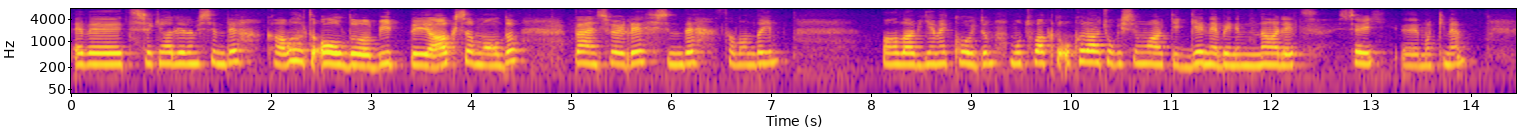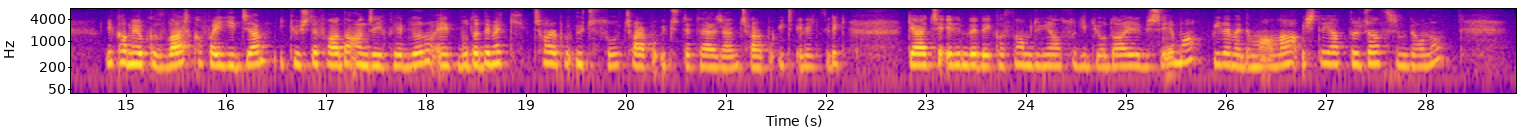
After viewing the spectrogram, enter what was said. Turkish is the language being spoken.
Evet şekerlerim şimdi kahvaltı oldu, bitti, akşam oldu. Ben şöyle şimdi salondayım. Vallahi bir yemek koydum. Mutfakta o kadar çok işim var ki gene benim nalet şey e, makinem yıkamıyor kızlar. Kafayı yiyeceğim. 2-3 defa da anca yıkayabiliyorum. Evet bu da demek çarpı 3 su, çarpı 3 deterjan, çarpı 3 elektrik. Gerçi elimde de yıkasam dünya su gidiyor da ayrı bir şey ama bilemedim valla. İşte yaptıracağız şimdi onu.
